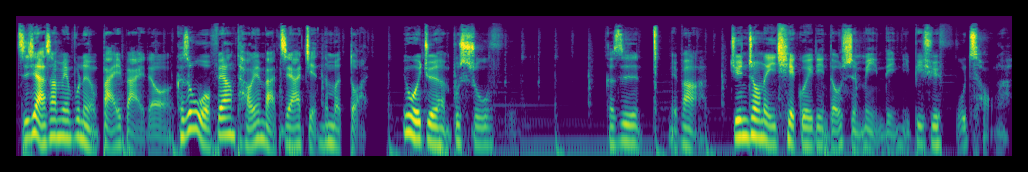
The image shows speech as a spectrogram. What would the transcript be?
指甲上面不能有白白的哦。可是我非常讨厌把指甲剪那么短，因为我觉得很不舒服。可是 没办法，军中的一切规定都是命令，你必须服从啊。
